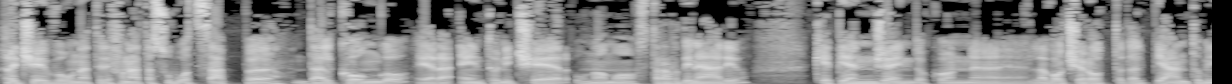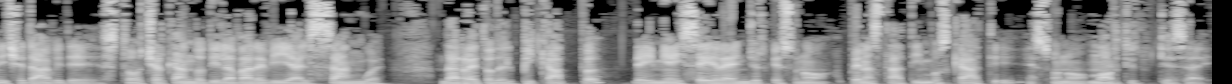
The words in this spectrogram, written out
Ricevo una telefonata su WhatsApp dal Congo, era Anthony Cher, un uomo straordinario, che piangendo con eh, la voce rotta dal pianto mi dice Davide sto cercando di lavare via il sangue dal retro del pick-up dei miei sei ranger che sono appena stati imboscati e sono morti tutti e sei.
